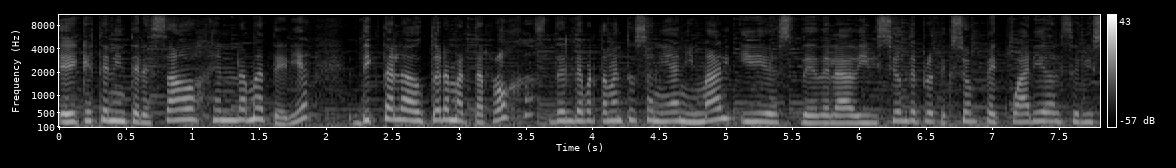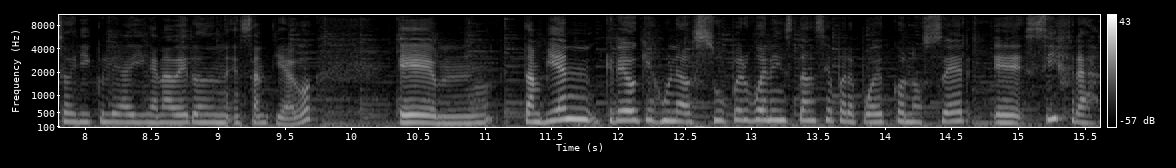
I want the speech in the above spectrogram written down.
eh, que estén interesados en la materia, dicta la doctora Marta Rojas del Departamento de Sanidad Animal y de, la División de Protección Pecuaria del Servicio Agrícola y Ganadero en, Santiago. Em, también creo que es una súper buena instancia para poder conocer eh, cifras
